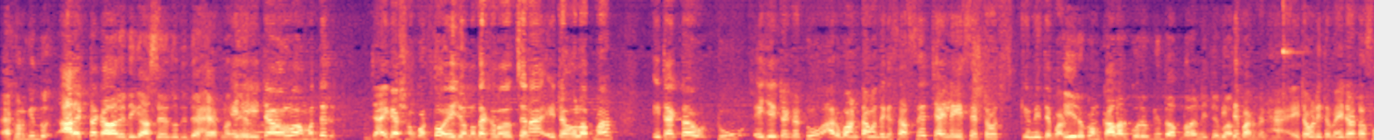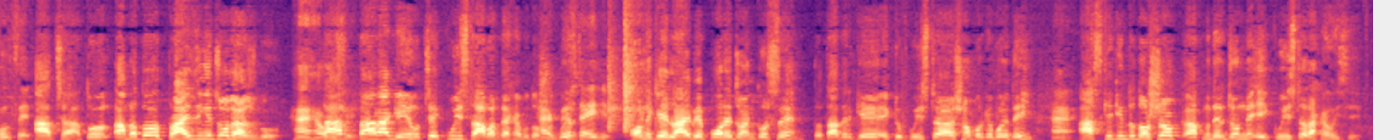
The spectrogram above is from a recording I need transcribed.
এখন কিন্তু আরেকটা কালার এদিকে আছে যদি হ্যাঁ, আপনাদের। এটা হলো আমাদের জায়গা সংকট তো এই জন্য দেখানো যাচ্ছে না। এটা হলো আপনার এটা একটা টু এই যে এটা একটা টু আর ওয়ানটা আমাদের কাছে আছে। চাইলে এই সেটটা কেউ নিতে পারবে। এইরকম কালার করেও কিন্তু আপনারা নিতে নিতে পারবেন। পারবেন হ্যাঁ এটাও নিতে পারবেন এটা একটা ফুল সেট আচ্ছা তো আমরা তো প্রাইজিং এ চলে আসব। হ্যাঁ, হ্যাঁ, তার তার আগে হচ্ছে কুইজটা আবার দেখাবো হ্যাঁ দর্শকদের। কুইজটা এই যে। অনেকে লাইভে পরে জয়েন করছে তো তাদেরকে একটু কুইজটা সম্পর্কে বলে দেই। হ্যাঁ। আজকে কিন্তু দর্শক আপনাদের জন্য এই কুইজটা রাখা হয়েছে। হ্যাঁ,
